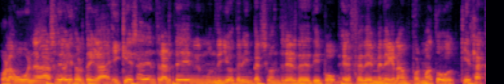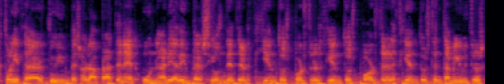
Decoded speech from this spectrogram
Hola muy buenas, soy David Ortega y quieres adentrarte en el mundillo de la impresión 3D de tipo FDM de gran formato. ¿Quieres actualizar tu impresora para tener un área de impresión de 300 x 300 x 330 milímetros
